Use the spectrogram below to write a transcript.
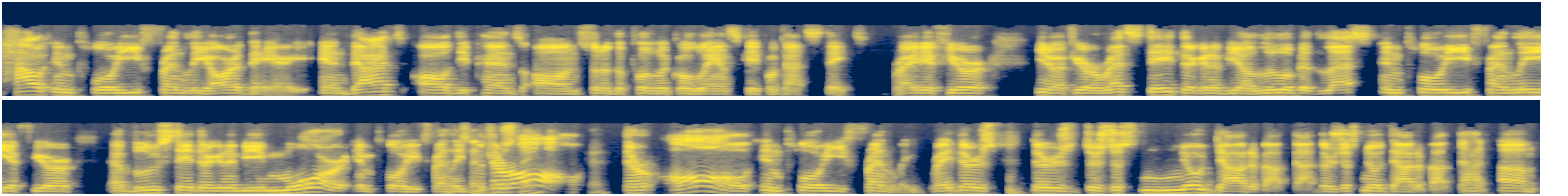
how employee friendly are they? And that all depends on sort of the political landscape of that state right? If you're, you know, if you're a red state, they're going to be a little bit less employee friendly. If you're a blue state, they're going to be more employee friendly. That's but they're all okay. they're all employee friendly, right? There's there's there's just no doubt about that. There's just no doubt about that. Um,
